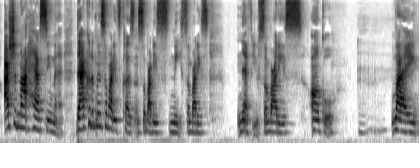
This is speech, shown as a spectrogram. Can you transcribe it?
I should not have seen that. That could have been somebody's cousin, somebody's niece, somebody's nephew, somebody's uncle. Like,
